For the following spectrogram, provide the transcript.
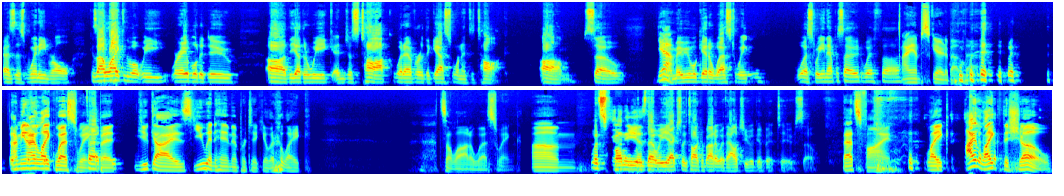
as this winning role because I like what we were able to do uh, the other week and just talk whatever the guests wanted to talk. Um, so you yeah, know, maybe we'll get a West Wing West Wing episode with. Uh, I am scared about that. I mean, I like West Wing, but you guys, you and him in particular, like that's a lot of West Wing. Um, What's funny is that we actually talk about it without you a good bit too. So that's fine. like I like the show,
